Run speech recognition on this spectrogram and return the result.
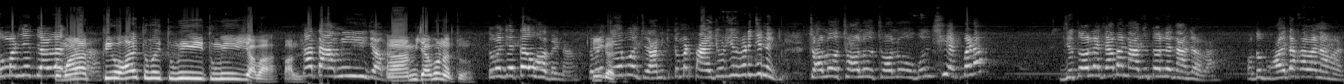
তোমার যে আত্মীয় হয় তুমি তুমি তুমি যাবা পারলে। হ্যাঁ তা আমি যাব। হ্যাঁ, আমি যাব না তো। তোমার যেতেও হবে না। তুমি কে বলছো? আমি কি তোমার পায়ে জড়িয়ে ধরেছি নাকি? চলো চলো চলো বলছি একবার যেতে হলে যাবা না যেতে হলে না যাবা। অত ভয় দেখাবা না আমার।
